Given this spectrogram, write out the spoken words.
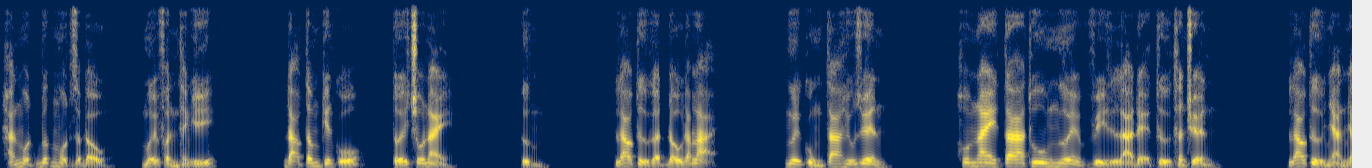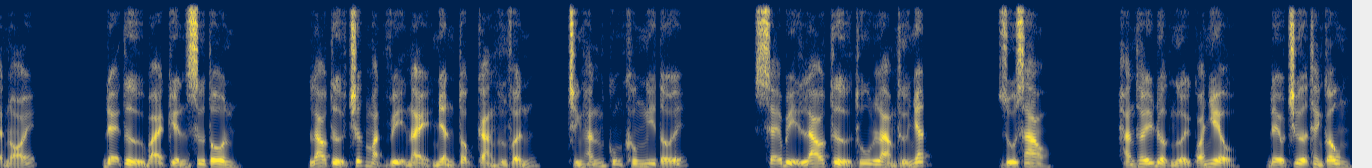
hắn một bước một dập đầu, mười phần thành ý. Đạo tâm kiên cố, tới chỗ này. Ừ m lao tử gật đầu đáp lại. Ngươi cùng ta hữu duyên. Hôm nay ta thu ngươi vì là đệ tử thân truyền. Lao tử nhàn nhạt nói. Đệ tử bái kiến sư tôn. Lao tử trước mặt vị này nhân tộc càng hưng phấn, chính hắn cũng không nghĩ tới, sẽ bị lao tử thu làm thứ nhất. Dù sao, hắn thấy được người quá nhiều, đều chưa thành công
